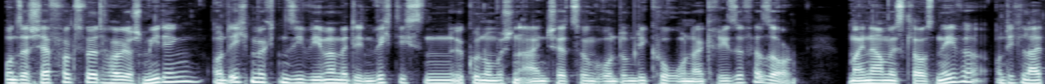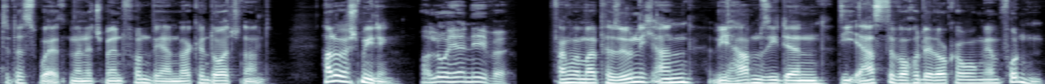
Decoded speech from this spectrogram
Unser Chefvolkswirt Holger Schmieding und ich möchten Sie wie immer mit den wichtigsten ökonomischen Einschätzungen rund um die Corona-Krise versorgen. Mein Name ist Klaus Newe und ich leite das Wealth Management von Bärenberg in Deutschland. Hallo Herr Schmieding. Hallo Herr Newe. Fangen wir mal persönlich an. Wie haben Sie denn die erste Woche der Lockerung empfunden?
